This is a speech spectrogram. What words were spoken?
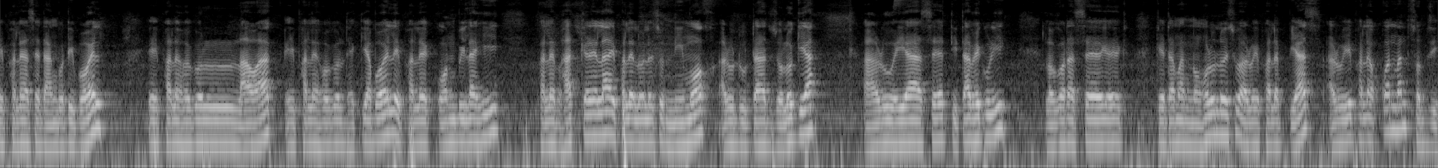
এইফালে আছে দাংবডি বইল। এইফালে হৈ গ'ল লাও আগ। এইফালে হৈ গ'ল ঢেকীয়া বইল। এইফালে কণ বিলাহী। ইফালে ভাত কেৰেলা। ইফালে লৈ লৈছোঁ নিমখ আৰু দুটা জলকীয়া। আৰু এয়া আছে তিতা ভেকুৰী। লগত আছে কেইটামান নহৰু লৈছোঁ আৰু এইফালে পিঁয়াজ। আৰু এইফালে অকণমান চব্জি।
